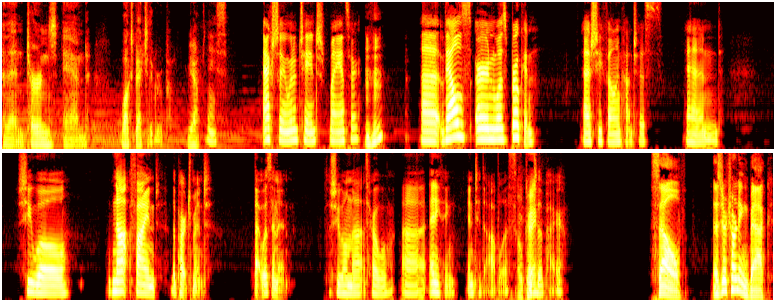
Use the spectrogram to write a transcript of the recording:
and then turns and walks back to the group. yeah. Nice. Actually, I'm going to change my answer. Mm-hmm. Uh, Val's urn was broken as she fell unconscious, and she will not find the parchment that was in it. So she will not throw uh, anything into the obelisk, Okay. into the pyre. Selv, as you're turning back,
